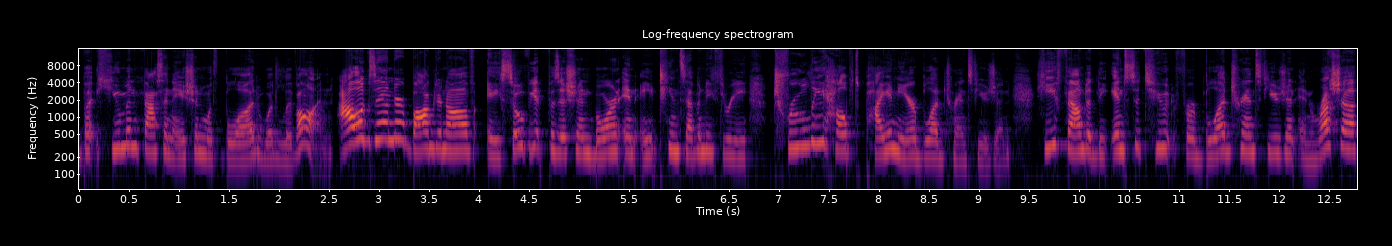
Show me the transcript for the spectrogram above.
but human fascination with blood would live on. Alexander Bogdanov, a Soviet physician born in 1873, truly helped pioneer blood transfusion. He founded the Institute for Blood Transfusion in Russia,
